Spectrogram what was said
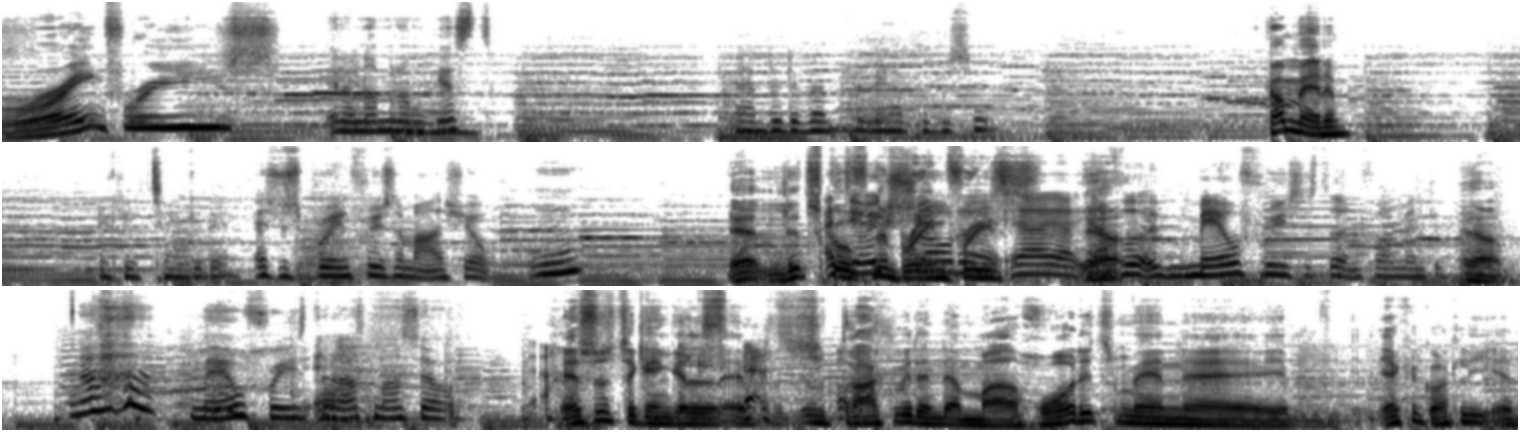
Rain freeze. Eller noget med nogle gæst. Ja, det er det, hvem vil vi have på besøg? Kom med det. Jeg kan ikke tænke det. Jeg synes, brain freeze er meget sjovt. Mm. Ja, lidt Altså, skuffende ikke brain sjovt, freeze. At, ja, ja, jeg har fået mave freeze i stedet for, men det ja. Mave freeze, det er Ja. også meget sjovt. Jeg synes til gengæld, Det at nu sjovt. drak vi den der meget hurtigt, men øh, jeg kan godt lide at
